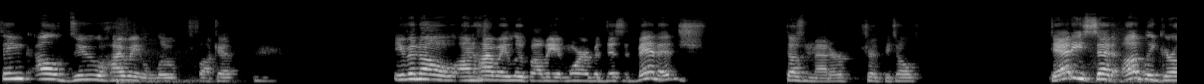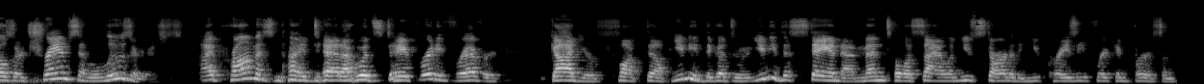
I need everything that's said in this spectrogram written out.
think I'll do Highway Loop. Fuck it. Even though on Highway Loop I'll be at more of a disadvantage, doesn't matter, truth be told. Daddy said ugly girls are tramps and losers. I promised my dad I would stay pretty forever. God, you're fucked up. You need to go through, you need to stay in that mental asylum you started in, you crazy freaking person.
